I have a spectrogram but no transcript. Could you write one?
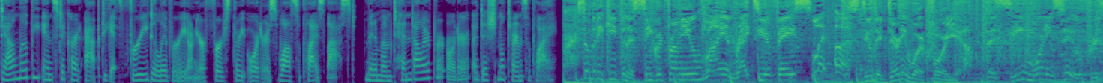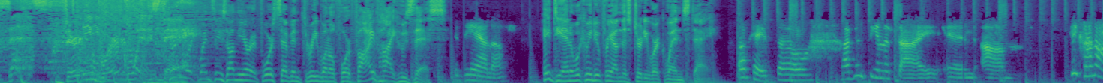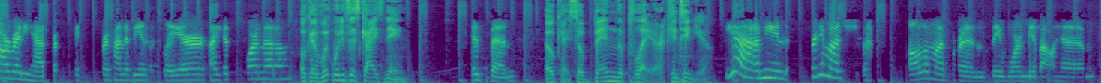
Download the Instacart app to get free delivery on your first three orders while supplies last. Minimum $10 per order, additional term supply. Somebody keeping a secret from you, lying right to your face? Let us do the dirty work for you. The Z Morning Zoo presents Dirty Work Wednesday. Dirty Work Wednesdays on the air at 473 1045. Hi, who's this? Deanna. Hey, Deanna, what can we do for you on this Dirty Work Wednesday? Okay, so I've been seeing this guy, and um, he kind of already had for, for kind of being a player, I guess, before I met him. Okay, what, what is this guy's name? It's Ben. Okay, so Ben the player. Continue. Yeah, I mean, pretty much all of my friends, they warned me about him,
